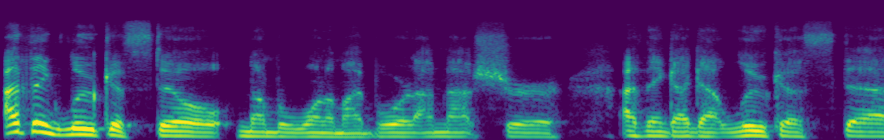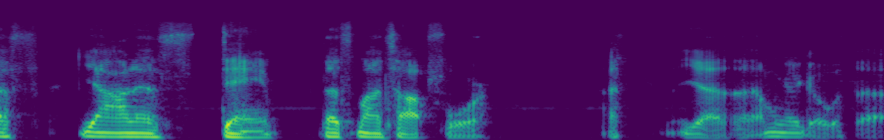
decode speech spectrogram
I think Luka's still number one on my board. I'm not sure. I think I got Luka, Steph, Giannis, Dame. That's my top four. I, yeah, I'm gonna go with that.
